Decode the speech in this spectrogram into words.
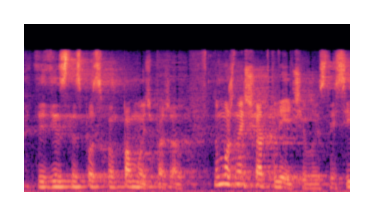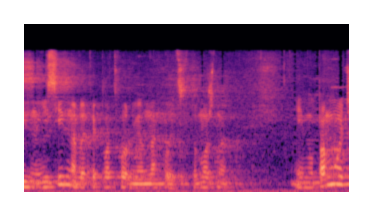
Это единственный способ ему помочь, пожалуйста. Ну, можно еще отвлечь его, если сильно, не сильно в этой платформе он находится, то можно ему помочь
